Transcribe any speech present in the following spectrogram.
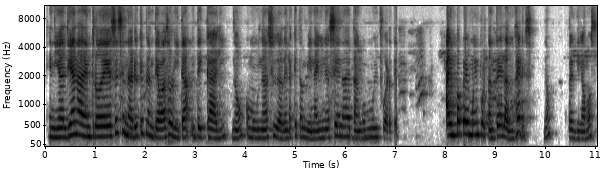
Genial, Diana. Dentro de ese escenario que planteabas ahorita de Cali, ¿no? Como una ciudad en la que también hay una escena de tango muy fuerte, hay un papel muy importante de las mujeres, ¿no? Pues digamos,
